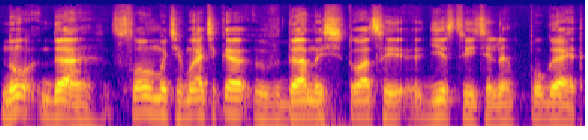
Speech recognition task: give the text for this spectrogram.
Ну да, слово математика в данной ситуации действительно пугает.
